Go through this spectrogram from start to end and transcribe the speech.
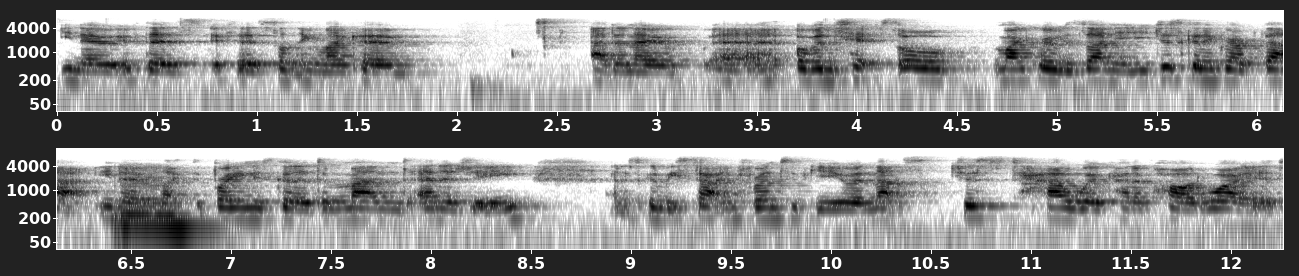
you know, if there's if there's something like a I don't know, uh, oven chips or micro lasagna, you're just going to grab that. You know, mm. like the brain is going to demand energy and it's going to be sat in front of you. And that's just how we're kind of hardwired.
